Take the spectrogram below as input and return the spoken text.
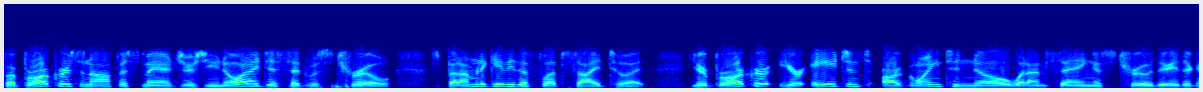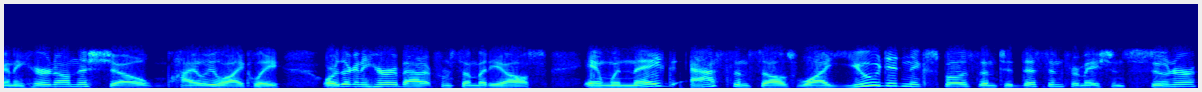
But brokers and office managers you know what i just said was true but i'm going to give you the flip side to it. Your broker your agents are going to know what i'm saying is true. They're either going to hear it on this show highly likely or they're going to hear about it from somebody else. And when they ask themselves why you didn't expose them to this information sooner,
